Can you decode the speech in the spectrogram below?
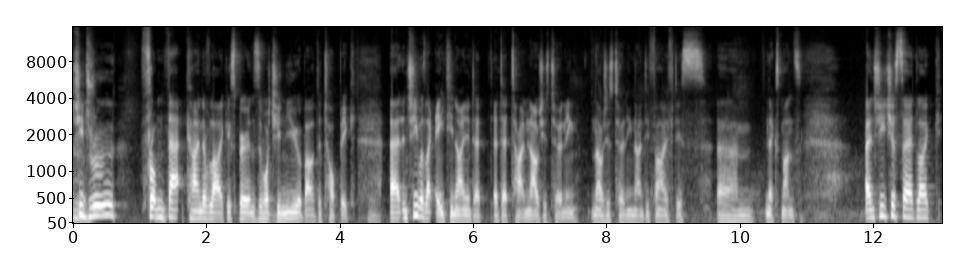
she drew from that kind of like experience of what she knew about the topic. And, and she was like 89 at that, at that time. Now she's turning, now she's turning 95 this um, next month. And she just said like,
